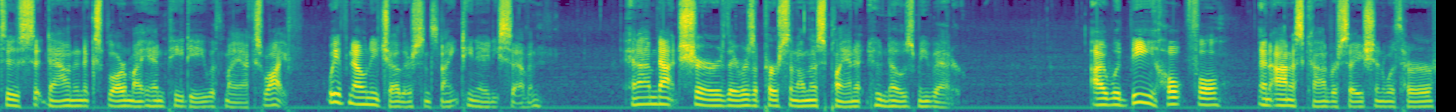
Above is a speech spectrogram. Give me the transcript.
to sit down and explore my NPD with my ex wife. We've known each other since 1987, and I'm not sure there is a person on this planet who knows me better. I would be hopeful an honest conversation with her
